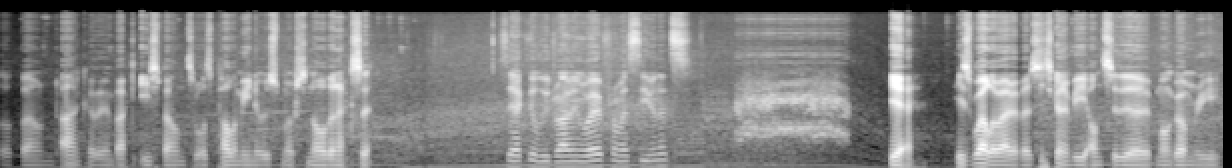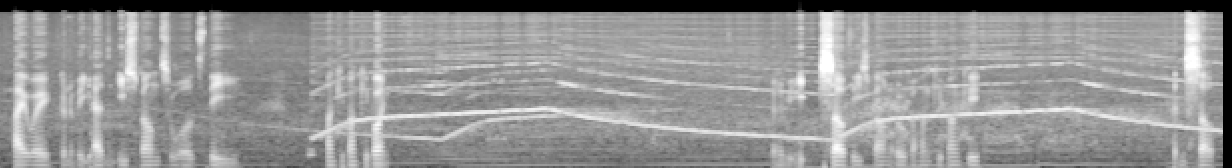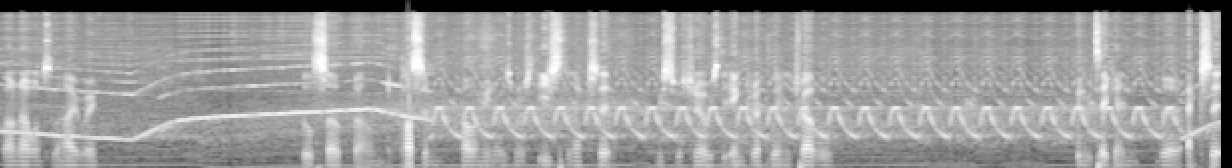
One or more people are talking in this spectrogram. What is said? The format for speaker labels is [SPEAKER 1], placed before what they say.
[SPEAKER 1] Southbound and curving back eastbound towards Palomino's most northern exit.
[SPEAKER 2] Is he actively driving away from SC units?
[SPEAKER 1] Yeah, he's well aware of us. He's going to be onto the Montgomery Highway, going to be heading eastbound towards the Hanky Panky Point. Going to be southeastbound over Hanky Panky. Then southbound now onto the highway. Still southbound, passing Palomino's most eastern exit. We're switching over to the incorrect lane of travel. Going to be taking the exit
